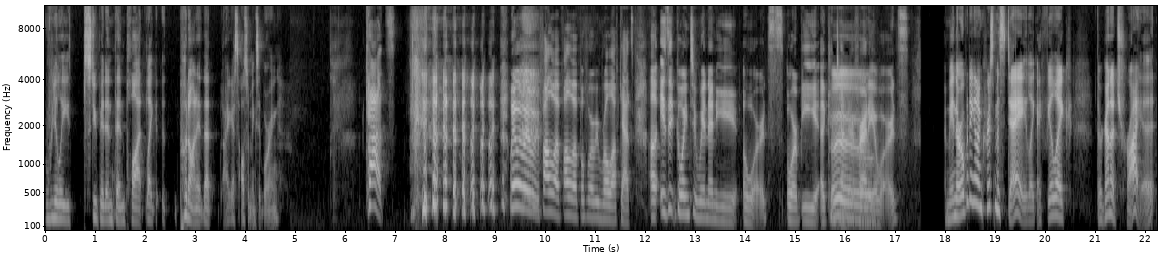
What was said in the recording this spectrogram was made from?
really stupid and thin plot like put on it that I guess also makes it boring. cats wait wait wait wait follow up follow up before we roll off cats uh is it going to win any awards or be a contender for any awards I mean, they're opening it on Christmas Day. Like I feel like they're going to try it.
